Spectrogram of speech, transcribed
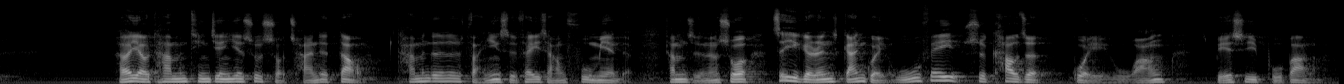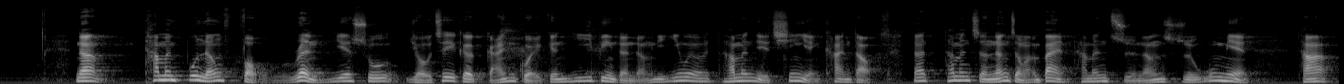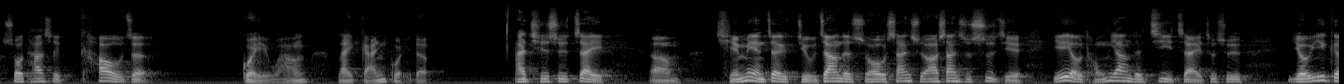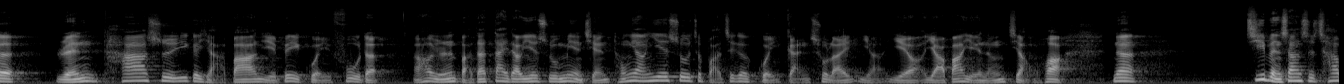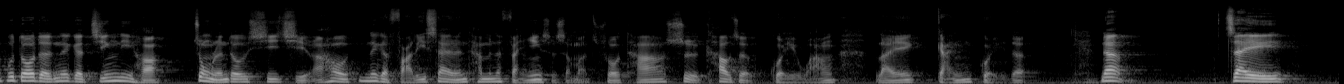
还有他们听见耶稣所传的道，他们的反应是非常负面的。他们只能说，这一个人赶鬼，无非是靠着鬼王，别是一补罢了。那他们不能否认耶稣有这个赶鬼跟医病的能力，因为他们也亲眼看到。那他们只能怎么办？他们只能是污蔑他，说他是靠着鬼王。来赶鬼的，那其实在，在嗯前面在九章的时候，三十二、三十四节也有同样的记载，就是有一个人，他是一个哑巴，也被鬼附的，然后有人把他带到耶稣面前，同样耶稣就把这个鬼赶出来，哑也哑巴也能讲话，那基本上是差不多的那个经历哈。众人都稀奇，然后那个法利赛人他们的反应是什么？说他是靠着鬼王来赶鬼的。那在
